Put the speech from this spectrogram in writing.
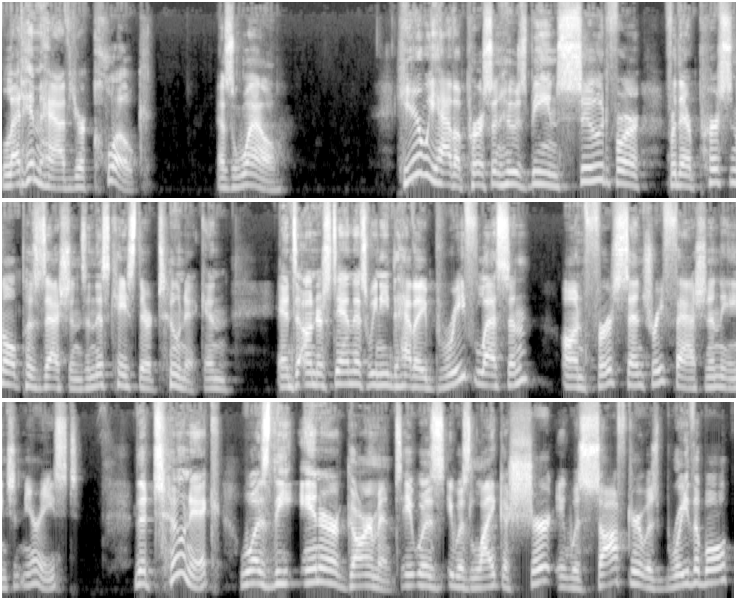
let him have your cloak as well. Here we have a person who's being sued for, for their personal possessions, in this case, their tunic. And, and to understand this, we need to have a brief lesson on first century fashion in the ancient Near East. The tunic was the inner garment. It was, it was like a shirt. It was softer. It was breathable,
